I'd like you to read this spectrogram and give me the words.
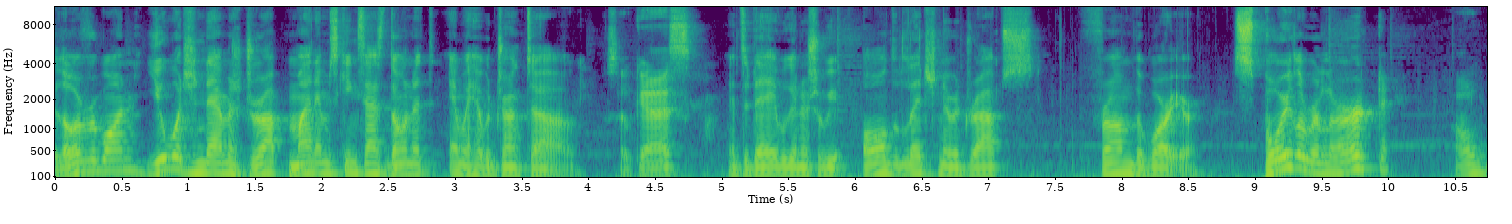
Hello everyone, you're watching Damage Drop, my name is King Size Donut, and we're here with Drunk Dog. What's up guys? And today we're gonna show you all the legendary drops from the Warrior. Spoiler alert! Oh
